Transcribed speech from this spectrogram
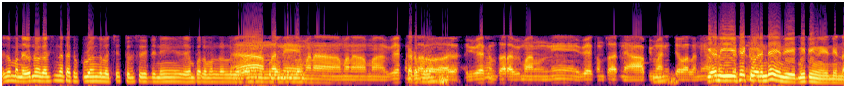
ఏదో మన ఎవరినో కలిసిందట అక్కడ పులివెందులు వచ్చి తులసి రెడ్డిని వేంపల్లి మండలంలో ఆ, అందరినీ మన మన మా వివేకం. సార్ వివేకం సార్ అభిమానుల్ని వివేకం సార్ని అభిమానించే వాళ్ళని ఈ ఎఫెక్ట్ పడిందా ఏంది మీటింగ్ నిన్న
